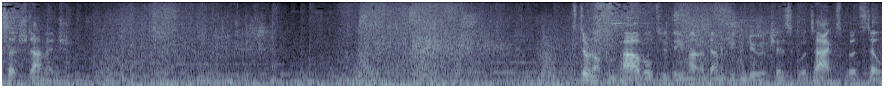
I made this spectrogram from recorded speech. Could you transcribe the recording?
Such damage. Still not comparable to the amount of damage you can do with physical attacks, but still.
